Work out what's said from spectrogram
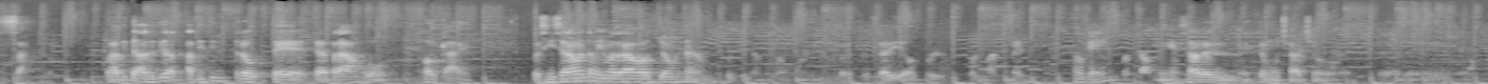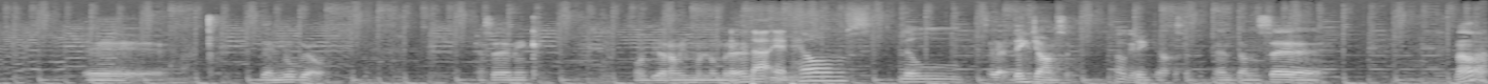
Exacto. Pues a ti, te- a ti, te- a ti te, intro- te, te atrajo Hawkeye. Pues sinceramente a mí me atrajo John Hamm, porque John Hamm de mis actores preferidos por, por Mad Men. Ok. Pues también sale el- este muchacho este, de, eh, de New Girl, que hace de Nick. Me olvidó ahora mismo el nombre de Está él. Ed Helms, Lil... Jake Johnson. Ok. Jake Johnson. Entonces, nada.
